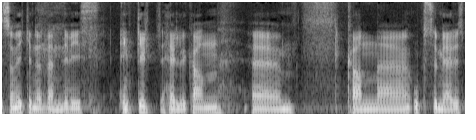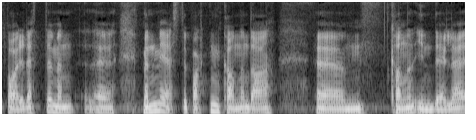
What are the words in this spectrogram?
Som ikke nødvendigvis enkelt heller kan eh, kan eh, oppsummeres bare dette, men, eh, men mesteparten kan en da eh, kan en inndele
